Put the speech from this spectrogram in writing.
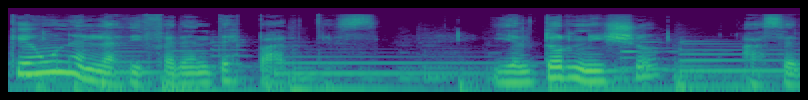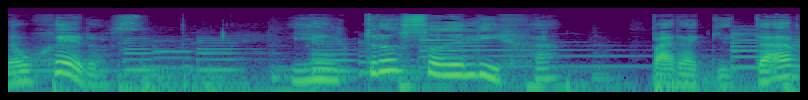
que unen las diferentes partes y el tornillo hacer agujeros y el trozo de lija para quitar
